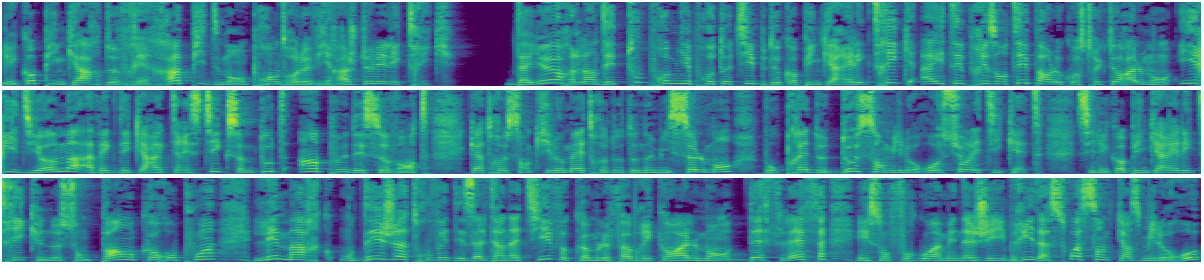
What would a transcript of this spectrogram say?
les camping-cars devraient rapidement prendre le virage de l'électrique. D'ailleurs, l'un des tout premiers prototypes de camping-car électrique a été présenté par le constructeur allemand Iridium avec des caractéristiques somme toute un peu décevantes, 400 km d'autonomie seulement pour près de 200 000 euros sur l'étiquette. Si les camping-cars électriques ne sont pas encore au point, les marques ont déjà trouvé des alternatives comme le fabricant allemand Deflef et son fourgon aménagé hybride à 75 000 euros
